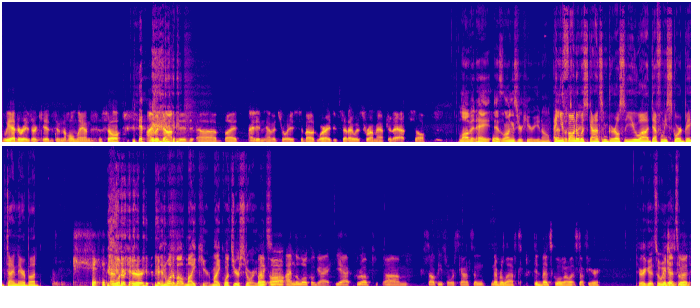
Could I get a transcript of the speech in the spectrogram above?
we had to raise our kids in the homeland. So I'm adopted, uh, but I didn't have a choice about where I just said I was from after that. So love it. Hey, as long as you're here, you know. And you what's found a. Wisconsin girl, so you uh, definitely scored big time there, bud. What a- Sure. and what about Mike here? Mike, what's your story? Like, What's- oh, I'm the local guy. Yeah, grew up um, southeastern Wisconsin. Never left. Did bed school and all that stuff here, very good. So we which got is some good.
